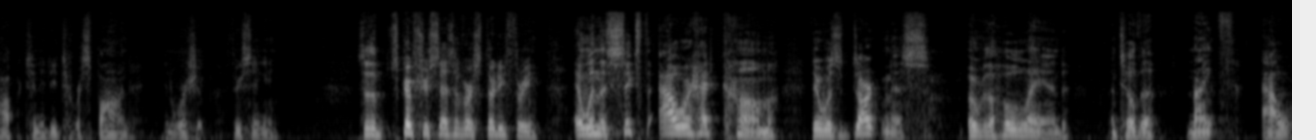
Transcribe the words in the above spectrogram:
opportunity to respond in worship through singing. So the scripture says in verse 33 And when the sixth hour had come, there was darkness over the whole land until the ninth hour.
